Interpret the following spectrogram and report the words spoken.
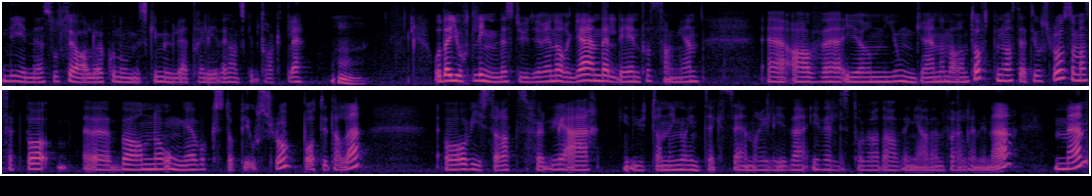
dine sosiale og økonomiske muligheter i livet ganske betraktelig. Mm. Og det er gjort lignende studier i Norge. En veldig interessant en eh, av eh, Jørn Ljunggren og Maren Toft på Universitetet i Oslo, som har sett på eh, barn og unge vokst opp i Oslo på 80-tallet, og viser at selvfølgelig er utdanning og inntekt senere i livet i veldig stor grad avhengig av hvem foreldrene dine er. Men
